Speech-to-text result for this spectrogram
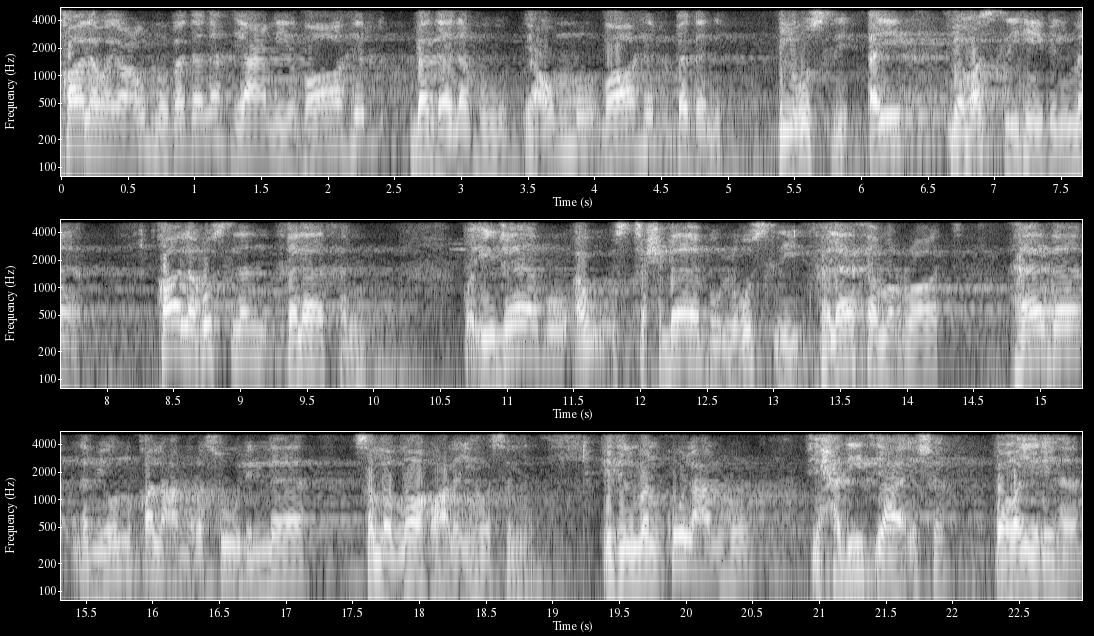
قال ويعم بدنه يعني ظاهر بدنه يعم ظاهر بدنه بالغسل أي بغسله بالماء. قال غسلا ثلاثا وإيجاب أو استحباب الغسل ثلاث مرات هذا لم ينقل عن رسول الله صلى الله عليه وسلم. إذ المنقول عنه في حديث عائشة وغيرها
